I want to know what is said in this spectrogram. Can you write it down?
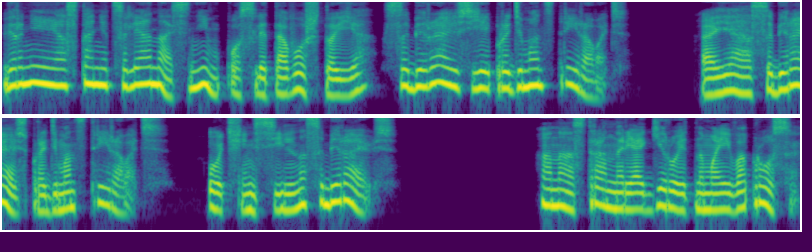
Вернее, останется ли она с ним после того, что я собираюсь ей продемонстрировать. А я собираюсь продемонстрировать. Очень сильно собираюсь. Она странно реагирует на мои вопросы.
